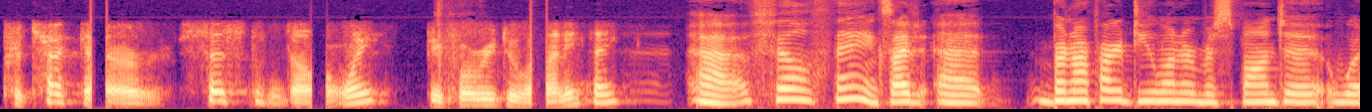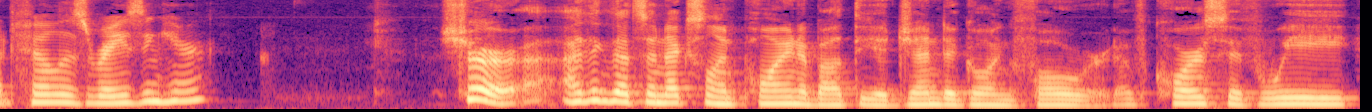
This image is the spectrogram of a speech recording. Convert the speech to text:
protect our system, don't we, before we do anything? Uh, Phil, thanks. I, uh, Bernard Parker, do you want to respond to what Phil is raising here? Sure. I think that's an excellent point about the agenda going forward. Of course, if we,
